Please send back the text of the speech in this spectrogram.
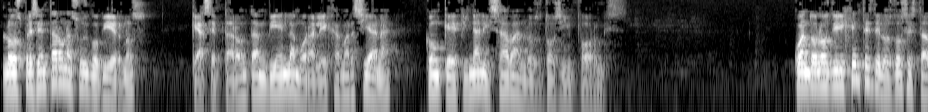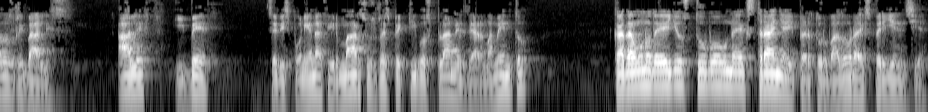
Los presentaron a sus gobiernos que aceptaron también la moraleja marciana con que finalizaban los dos informes. Cuando los dirigentes de los dos estados rivales, Aleph y Beth, se disponían a firmar sus respectivos planes de armamento, cada uno de ellos tuvo una extraña y perturbadora experiencia.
